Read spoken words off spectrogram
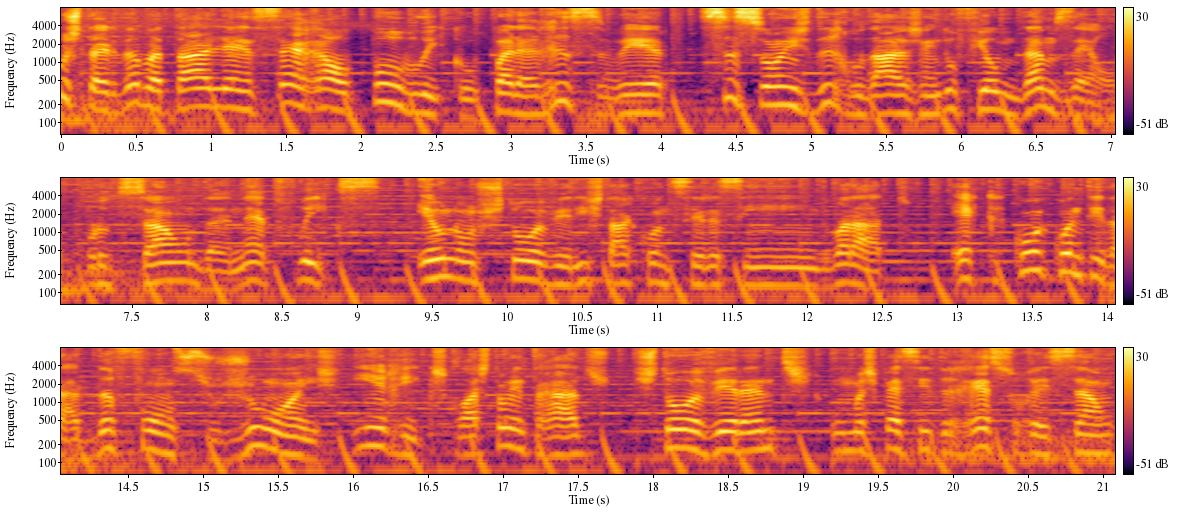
Mosteiro da Batalha encerra ao público para receber sessões de rodagem do filme Damsel, produção da Netflix. Eu não estou a ver isto a acontecer assim de barato. É que com a quantidade de Afonsos, Joões e Henriques que lá estão enterrados, estou a ver antes uma espécie de ressurreição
